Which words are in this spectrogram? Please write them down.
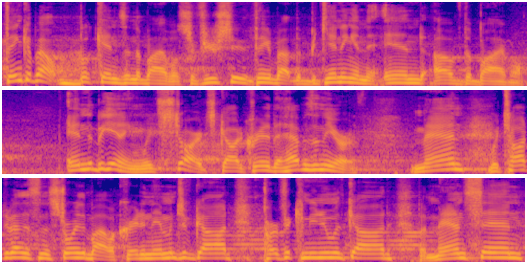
Think about bookends in the Bible. So if you're thinking about the beginning and the end of the Bible, in the beginning, we starts, God created the heavens and the earth. Man, we talked about this in the story of the Bible, created in the image of God, perfect communion with God, but man sinned,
